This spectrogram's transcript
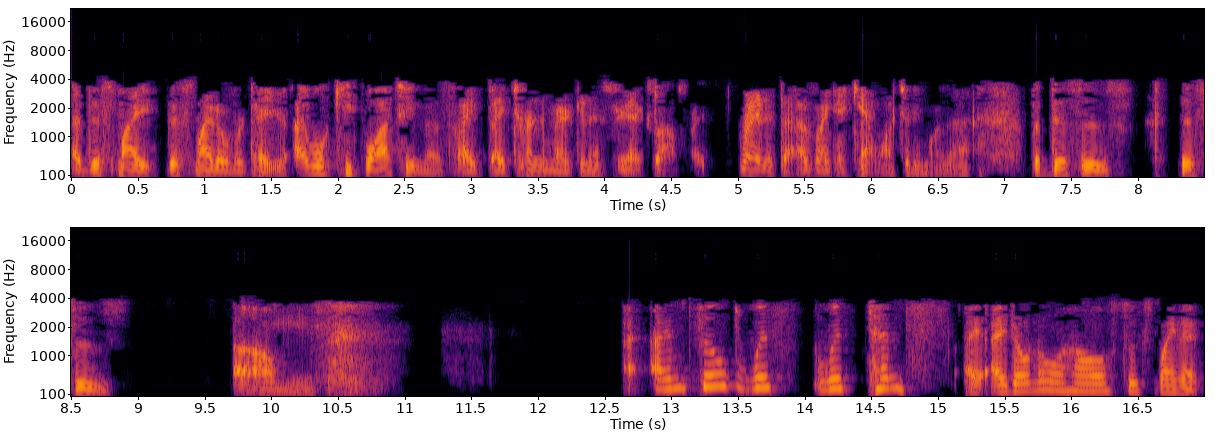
uh, this might this might overtake you. I will keep watching this. I I turned American History X off right, right at that. I was like, I can't watch any more of that. But this is this is um I, I'm filled with with tense. I I don't know how else to explain it.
